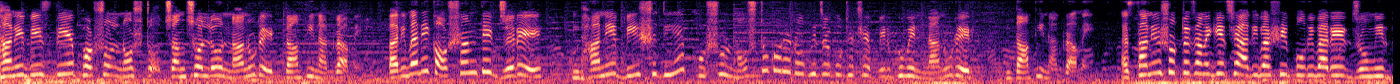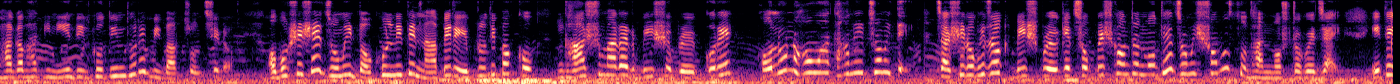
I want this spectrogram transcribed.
ধানে বীজ দিয়ে ফসল নষ্ট, চাঞ্চল্য নানুরের দাঁতিনা গ্রামে। পারিবারিক অশান্তির জেরে ধানে বিষ দিয়ে ফসল নষ্ট করার অভিযোগ উঠেছে বীরভূমের নানুরের দাঁতিনা গ্রামে। স্থানীয় সূত্রে জানা গিয়েছে, আদিবাসী পরিবারের জমির ভাগাভাগি নিয়ে দীর্ঘদিন ধরে বিবাদ চলছিল। অবশেষে জমির দখল নিতে না পেরে প্রতিপক্ষ ঘাস মারার বিষ প্রয়োগ করে ফলন হওয়া ধানের জমিতে। চাষির অভিযোগ, বিষ প্রয়োগের চব্বিশ ঘণ্টার মধ্যে জমির সমস্ত ধান নষ্ট হয়ে যায়। এতে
